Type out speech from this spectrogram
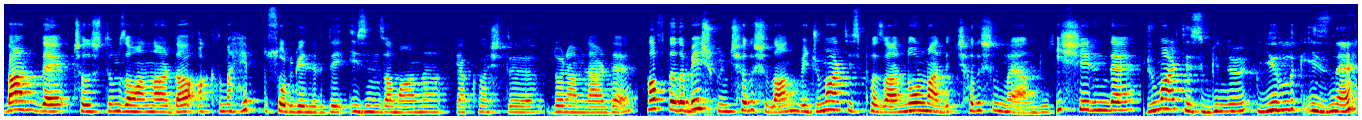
Ben de çalıştığım zamanlarda aklıma hep bu soru gelirdi izin zamanı yaklaştığı dönemlerde. Haftada 5 gün çalışılan ve cumartesi pazar normalde çalışılmayan bir iş yerinde cumartesi günü yıllık izne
